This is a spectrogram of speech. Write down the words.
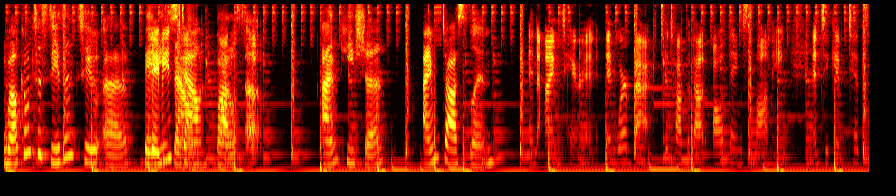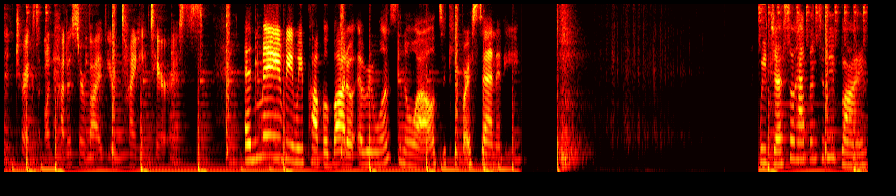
Welcome to season two of Babies, Babies Down, Down, Bottles Bottles Up. I'm Keisha. I'm Jocelyn. And I'm Taryn, and we're back to talk about all things momming and to give tips and tricks on how to survive your tiny terrorists. And maybe we pop a bottle every once in a while to keep our sanity. We just so happen to be blind,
